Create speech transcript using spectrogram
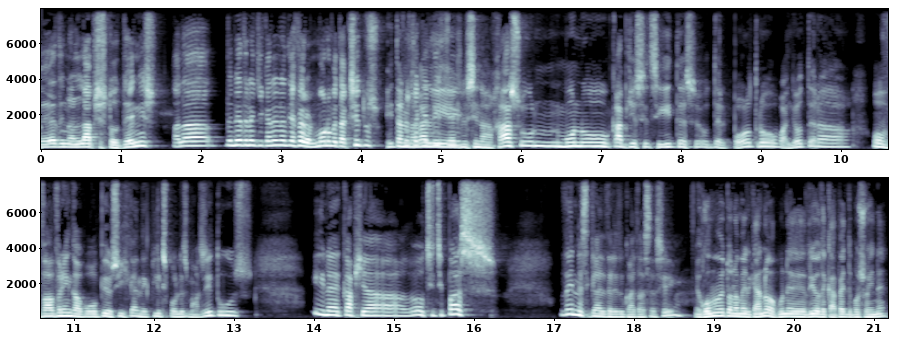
Έδιναν λάμψη στο τέννη, αλλά δεν έδιναν και κανένα ενδιαφέρον. Μόνο μεταξύ τους. Ήταν μεγάλη έκπληξη να χάσουν. Μόνο κάποιες ήττες. Ο Ντελ Πόρτρο παλιότερα. Ο Βαβρίγκα, ο οποίος είχε κάνει εκπλήξεις πολλές μαζί τους. Είναι κάποια. Ο Τσιτσιπάς δεν είναι στην καλύτερη του κατάσταση. Εγώ είμαι με τον Αμερικανό που είναι 2-15 πόσο είναι.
